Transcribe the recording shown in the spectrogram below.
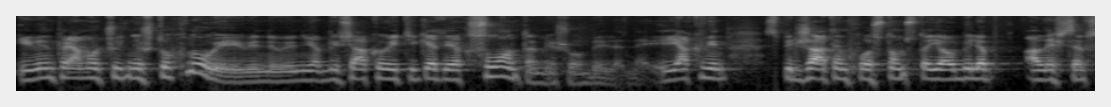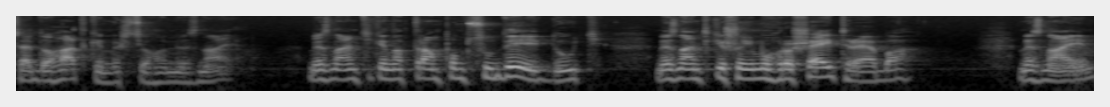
І він прямо чуть не штовхнув її. Він, він я без всякої етикети, як слон там ішов біля неї. І як він з піджатим хвостом стояв біля. Але ж це все догадки, ми ж цього не знаємо. Ми знаємо тільки над Трампом суди йдуть. Ми знаємо тільки, що йому грошей треба. Ми знаємо,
